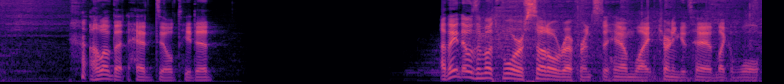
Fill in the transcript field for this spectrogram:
I love that head tilt he did. I think that was a much more subtle reference to him, like, turning his head like a wolf.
